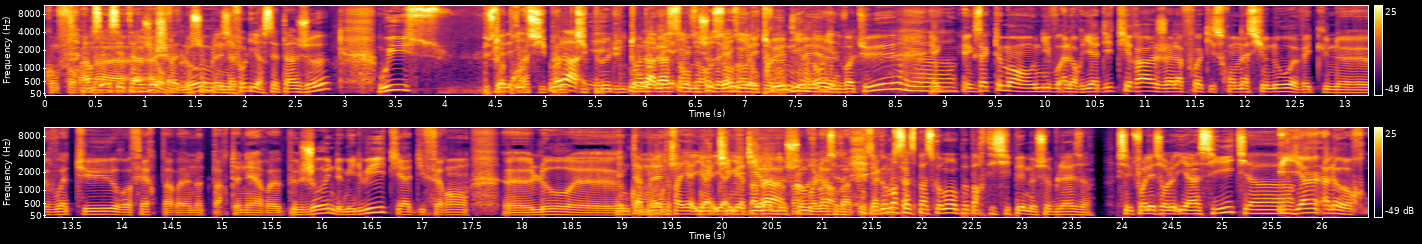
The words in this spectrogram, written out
Conforama. C'est un jeu en fait, monsieur Blaise, il faut le dire, c'est un jeu. Oui, Puisqu'il le principe un petit peu d'une tombola voilà, sans, sans, sans en être une. Dire, non, il y a une voiture. Il y a... Exactement. Au niveau, alors il y a des tirages à la fois qui seront nationaux avec une euh, voiture offerte par euh, notre partenaire euh, Peugeot, une 2008. Il y a différents euh, lots. Euh, une tablette. Enfin, il y a, y y pas mal de choses. Voilà, ouais, Et comment ça, ça se passe Comment on peut participer, Monsieur Blaise Il faut aller sur le. Il y a un site. Il y a. Il y a alors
